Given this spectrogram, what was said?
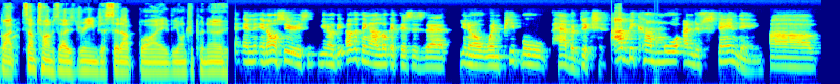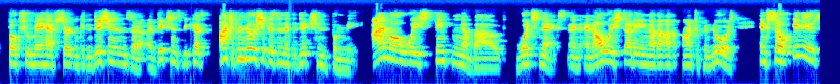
But sometimes those dreams are set up by the entrepreneur. And in all seriousness, you know, the other thing I look at this is that, you know, when people have addiction, I've become more understanding of folks who may have certain conditions, uh, addictions, because entrepreneurship is an addiction for me. I'm always thinking about what's next and, and always studying other, other entrepreneurs. And so it is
